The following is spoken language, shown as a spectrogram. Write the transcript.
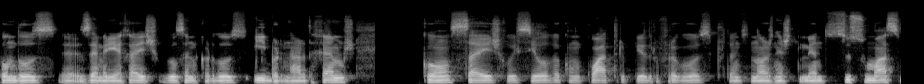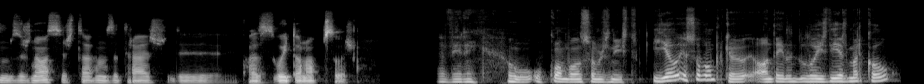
com 12 uh, Zé Maria Reis, Wilson Cardoso e Bernardo Ramos, com 6 Rui Silva, com 4 Pedro Fragoso, portanto nós neste momento, se somássemos as nossas, estávamos atrás de quase 8 ou 9 pessoas. A verem o, o quão bons somos nisto. E eu, eu sou bom porque eu, ontem Luís Dias marcou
